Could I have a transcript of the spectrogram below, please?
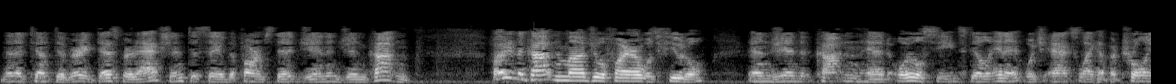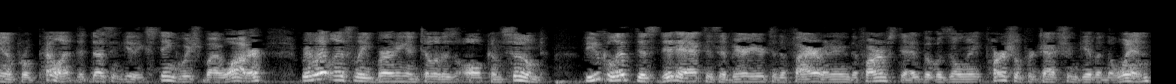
then attempt a very desperate action to save the farmstead, gin, and gin cotton. Fighting the cotton module fire was futile, and gin cotton had oil seed still in it, which acts like a petroleum propellant that doesn't get extinguished by water, relentlessly burning until it is all consumed. The eucalyptus did act as a barrier to the fire entering the farmstead, but was only partial protection given the wind.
